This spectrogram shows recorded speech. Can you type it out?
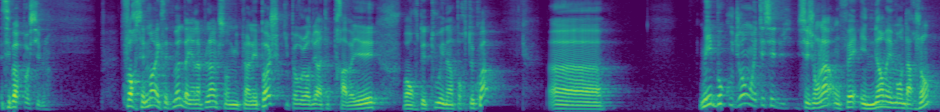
c'est pas possible. Forcément, avec cette mode, bah, il y en a plein qui sont mis plein les poches, qui peuvent aujourd'hui arrêter de travailler, ou raconter tout et n'importe quoi. Euh, mais beaucoup de gens ont été séduits. Ces gens-là ont fait énormément d'argent,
